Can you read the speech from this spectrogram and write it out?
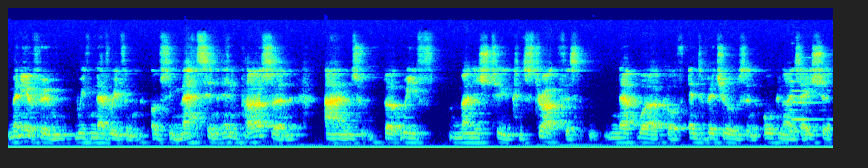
Many of whom we've never even obviously met in, in person and but we've managed to construct this network of individuals and organizations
